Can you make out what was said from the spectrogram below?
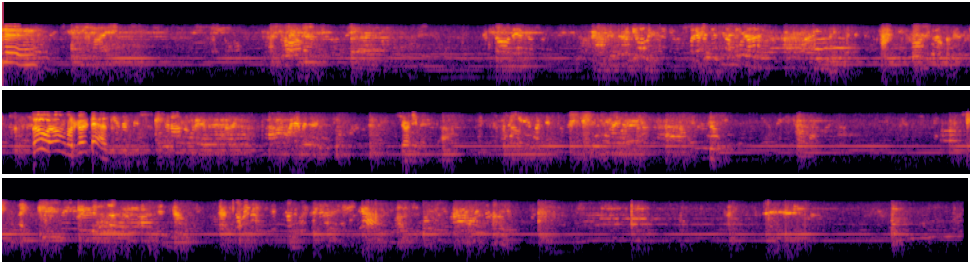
today. Tú, weón, ¿por qué volteas? Johnny Mega. Yeah.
